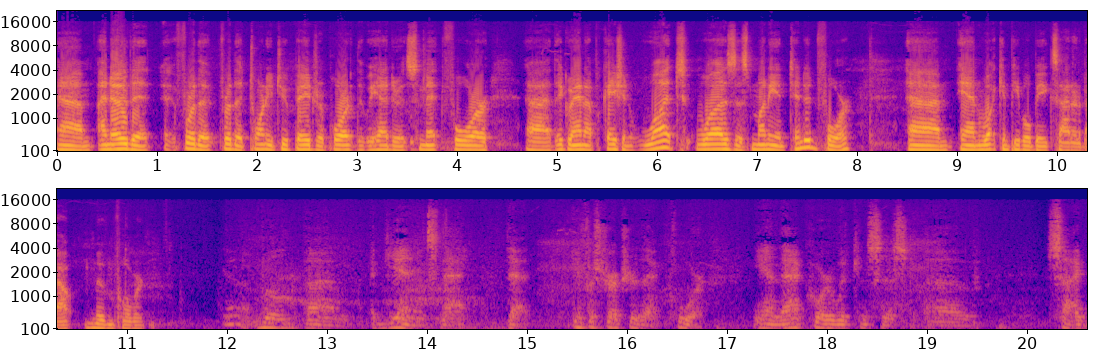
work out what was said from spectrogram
Um, I know that for the for the 22 page report that we had to submit for uh, the grant application, what was this money intended for? um, and what can people be excited about moving forward? Yeah, well, um, again, it's that that infrastructure, that core, and that core would consist of side,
